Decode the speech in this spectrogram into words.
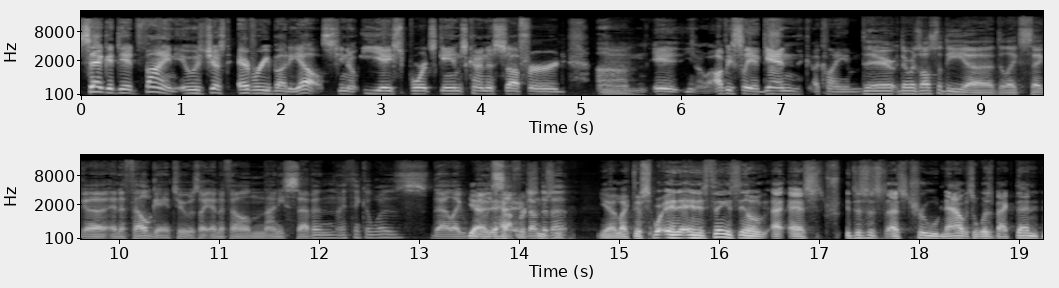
Sega did fine. It was just everybody else. You know, EA Sports games kind of suffered. Um, it, you know, obviously, again, acclaim. There, there was also the uh, the like Sega NFL game too. It was like NFL '97, I think it was that like Yeah, really suffered under that. Yeah, like the sport, and, and the thing is, you know, as this is as true now as it was back then.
